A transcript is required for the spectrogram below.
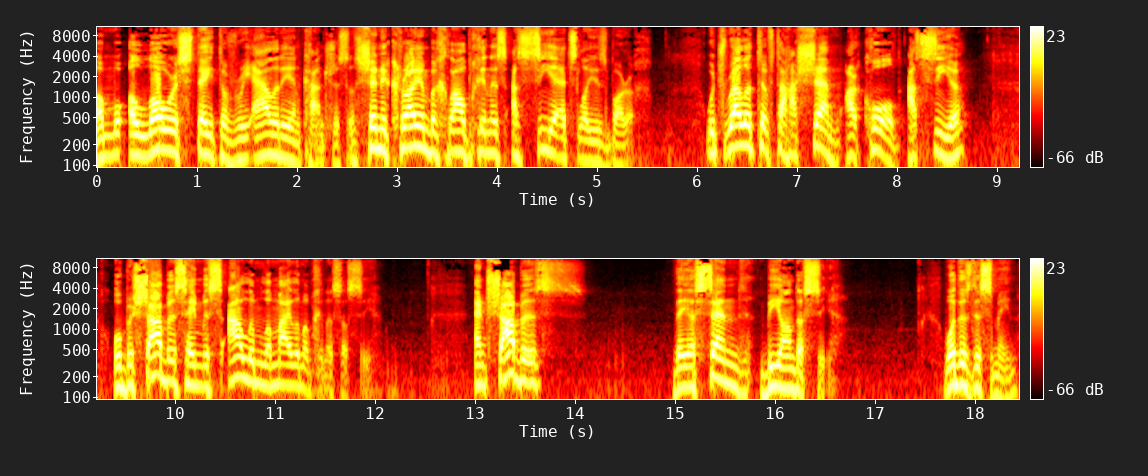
a, a lower state of reality and consciousness, which relative to Hashem are called asiya, and Shabbos, they ascend beyond asiya. What does this mean?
